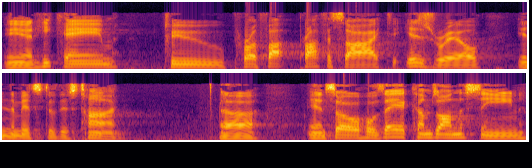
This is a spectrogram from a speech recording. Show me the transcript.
And he came to prophesy to Israel in the midst of this time. Uh, and so Hosea comes on the scene.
